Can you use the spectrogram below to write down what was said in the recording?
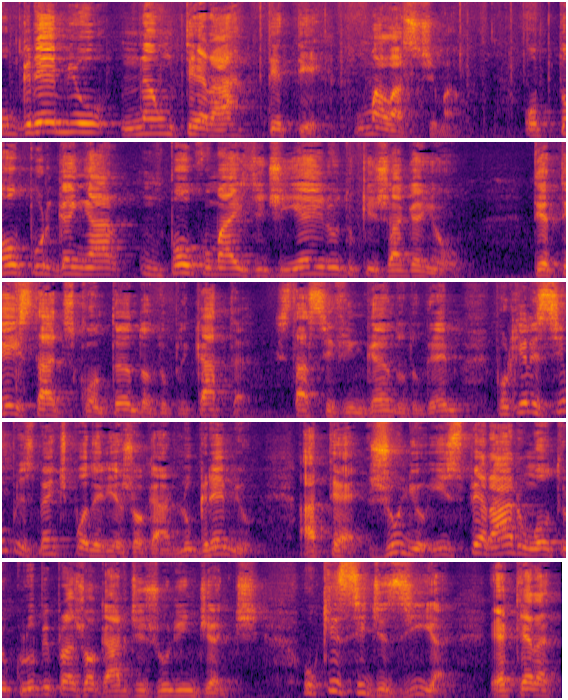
O Grêmio não terá TT. Uma lástima. Optou por ganhar um pouco mais de dinheiro do que já ganhou. TT está descontando a duplicata, está se vingando do Grêmio, porque ele simplesmente poderia jogar no Grêmio até julho e esperar um outro clube para jogar de julho em diante. O que se dizia é que era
